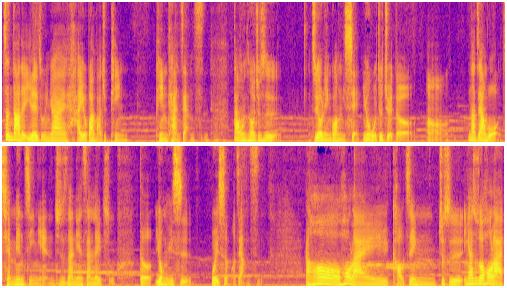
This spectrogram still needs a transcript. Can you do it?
正大的一类组，应该还有办法去拼拼看这样子。但我那时候就是。只有灵光一现，因为我就觉得，呃，那这样我前面几年就是在念三类组的用意是为什么这样子？然后后来考进，就是应该是说后来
